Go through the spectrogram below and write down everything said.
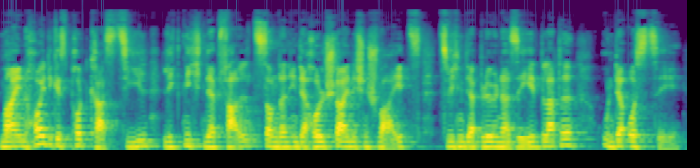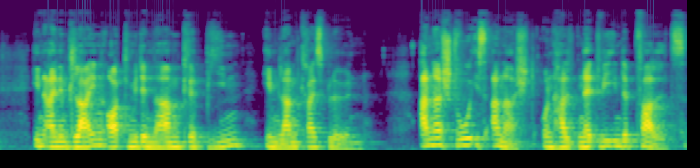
Mein heutiges Podcast-Ziel liegt nicht in der Pfalz, sondern in der holsteinischen Schweiz zwischen der Blöner Seeplatte und der Ostsee, in einem kleinen Ort mit dem Namen Grebbin im Landkreis Blöen. Annascht wo ist annascht und halt net wie in der Pfalz,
